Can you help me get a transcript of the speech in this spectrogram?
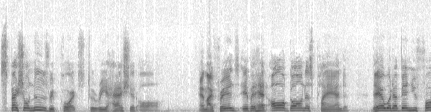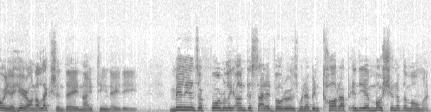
special news reports to rehash it all. And my friends, if it had all gone as planned, there would have been euphoria here on Election Day 1980. Millions of formerly undecided voters would have been caught up in the emotion of the moment,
